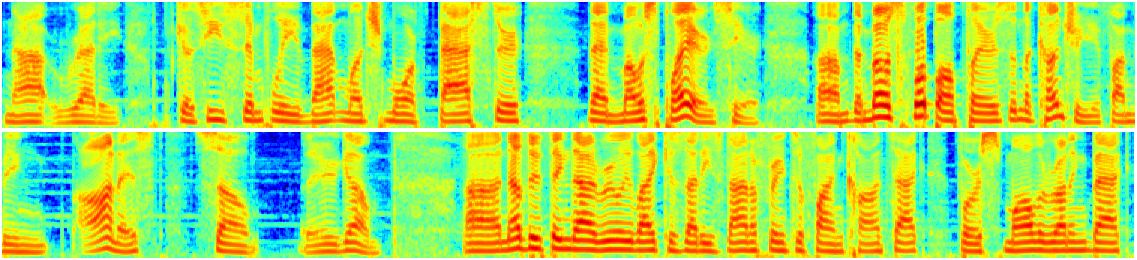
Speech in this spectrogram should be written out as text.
not ready because he's simply that much more faster than most players here, um, than most football players in the country, if I'm being honest. So there you go. Uh, another thing that I really like is that he's not afraid to find contact for a smaller running back,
